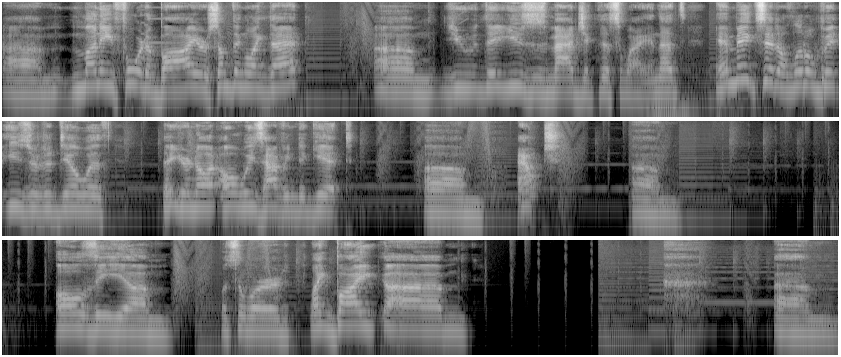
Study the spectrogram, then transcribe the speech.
um, money for to buy or something like that. Um, you they uses magic this way, and that's it makes it a little bit easier to deal with. That you're not always having to get, um, ouch, um, all the um, what's the word like buy um um,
